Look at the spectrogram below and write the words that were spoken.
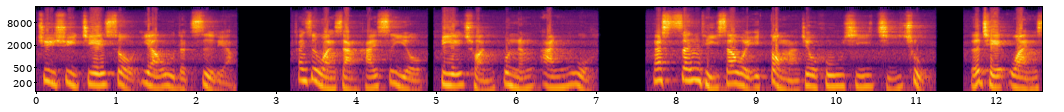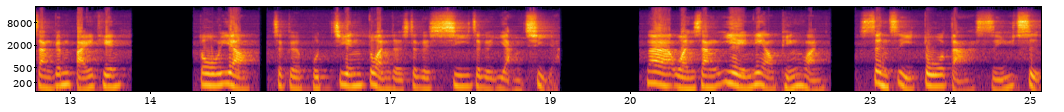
继续接受药物的治疗，但是晚上还是有憋喘，不能安卧。那身体稍微一动啊，就呼吸急促，而且晚上跟白天都要这个不间断的这个吸这个氧气呀。那晚上夜尿频繁。甚至于多达十余次，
